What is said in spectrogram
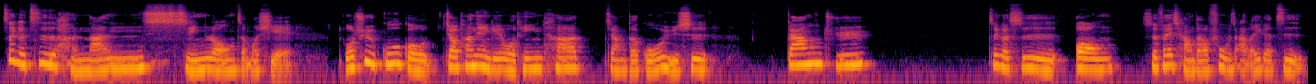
这个字很难形容怎么写。我去 Google 叫他念给我听，他讲的国语是“刚居”，这个是“ on，”。是非常的复杂的一个字，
